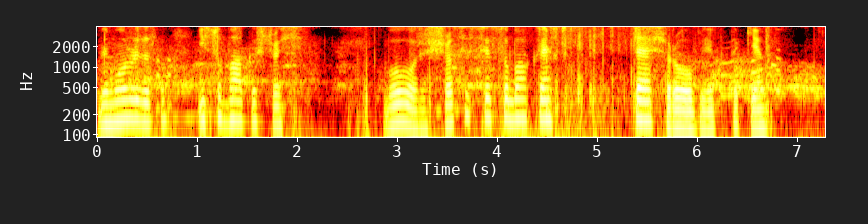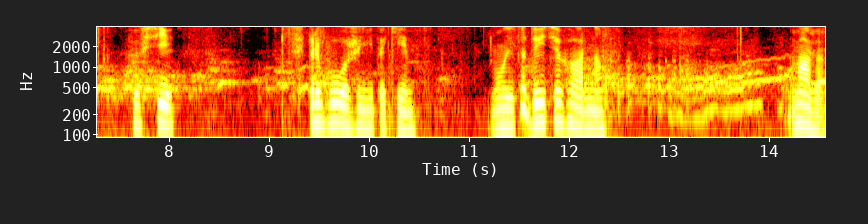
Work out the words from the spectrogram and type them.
Не можу засп... І собаки щось. Боже, що це ці собаки теж роблять таке. Ви всі стривожені такі. Ой, яка дивіться гарно. Маже.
